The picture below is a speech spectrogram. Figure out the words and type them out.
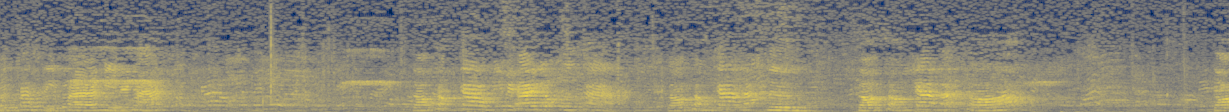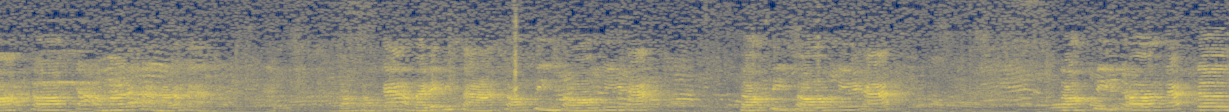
บริษัทสีฟ้ามีไหมคะสองสองเก้ามีไหมคะยกมือค่ะสองสองเก้านับหนึ่งสองสองเก้านับสองสองสองเก้ามาแล้วค่ะ มาแล้วค่ะ สองสองเก้าหมายเลขที่สามสองสี่สองมีไหมคะสองสี่สองมีไหมคะสองสี่สองนับหนึ่ง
